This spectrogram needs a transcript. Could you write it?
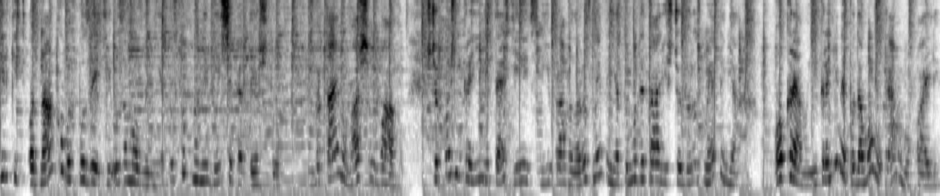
Кількість однакових позицій у замовленні доступно не більше п'яти штук. Звертаємо вашу увагу, що в кожній країні теж діють свої правила розмитнення, тому деталі щодо розмитнення окремої країни подамо в окремому файлі.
